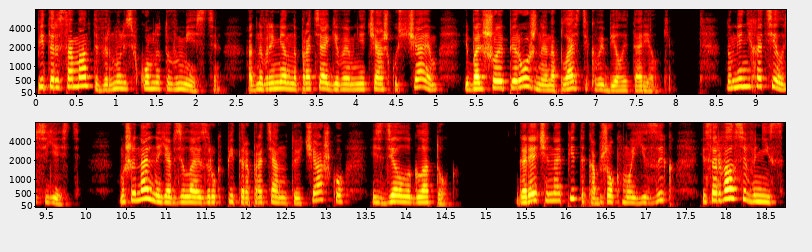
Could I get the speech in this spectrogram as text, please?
Питер и Саманта вернулись в комнату вместе, одновременно протягивая мне чашку с чаем и большое пирожное на пластиковой белой тарелке. Но мне не хотелось есть. Машинально я взяла из рук Питера протянутую чашку и сделала глоток. Горячий напиток обжег мой язык и сорвался вниз,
